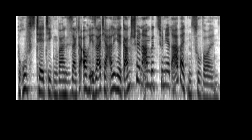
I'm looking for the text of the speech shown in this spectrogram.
Berufstätigen waren. Sie sagte auch, ihr seid ja alle hier ganz schön ambitioniert arbeiten zu wollen.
